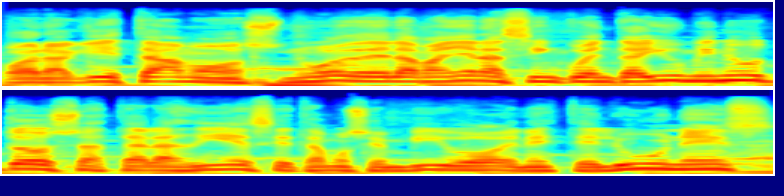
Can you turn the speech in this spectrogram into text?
Bueno, aquí estamos, 9 de la mañana, 51 minutos, hasta las 10 estamos en vivo en este lunes.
